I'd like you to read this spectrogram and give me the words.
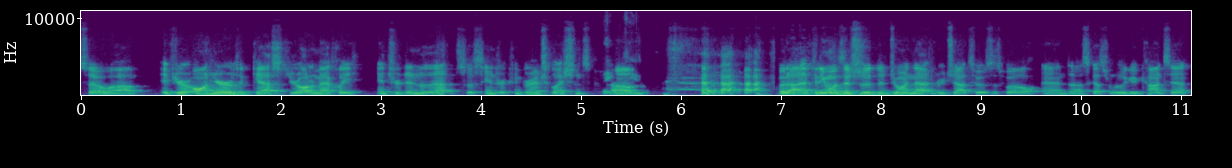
So uh, if you're on here as a guest, you're automatically entered into that. So Sandra, congratulations. Thank um, but uh, if anyone's interested to join that, reach out to us as well. And uh, it's got some really good content.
